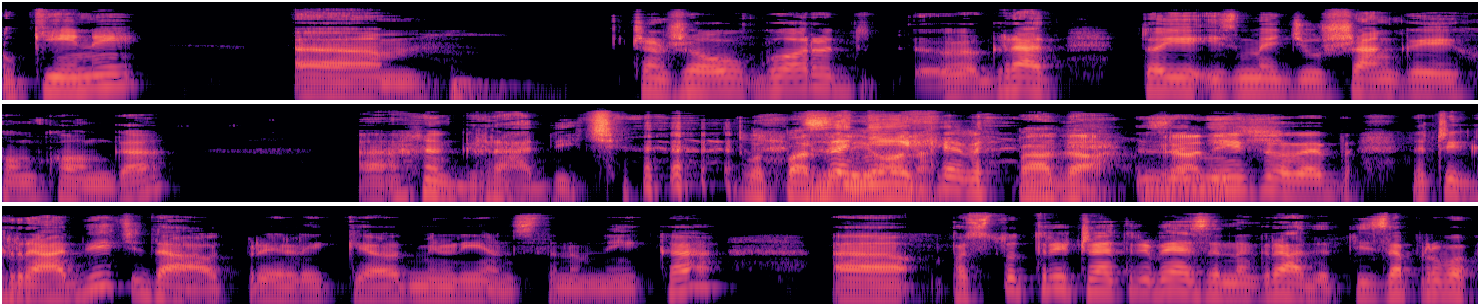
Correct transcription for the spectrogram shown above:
u Kini, um, Čanžou gorod, uh, grad, to je između Šangaja i Hong Konga, a, gradić. Od par Za miliona. njihove, Pa da, za gradić. njihove, znači gradić, da, otprilike od milion stanovnika, a, pa su to tri, četiri vezana grada. Ti zapravo,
